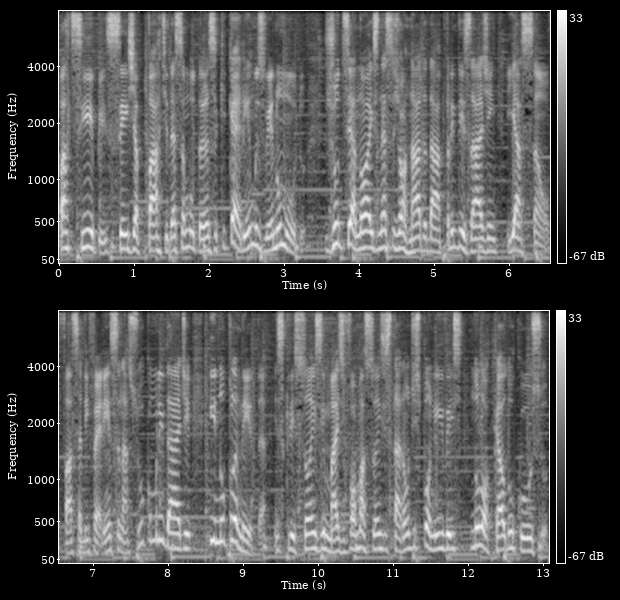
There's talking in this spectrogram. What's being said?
Participe, seja parte dessa mudança que queremos ver no mundo. Junte-se a nós nessa jornada da aprendizagem e ação. Faça a diferença na sua comunidade e no planeta. Inscrições e mais informações estarão disponíveis no local do curso.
